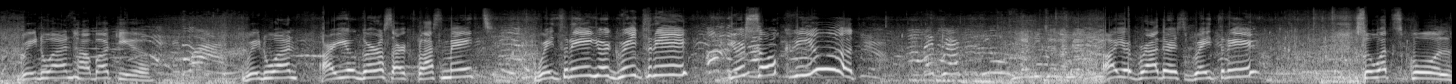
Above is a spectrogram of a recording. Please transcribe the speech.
1? Grade 1, how about you? Grade 1? Are you girls our classmates? Grade 3? You're grade 3? You're so cute! My brother too. Oh, your brother is grade 3? So what school?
